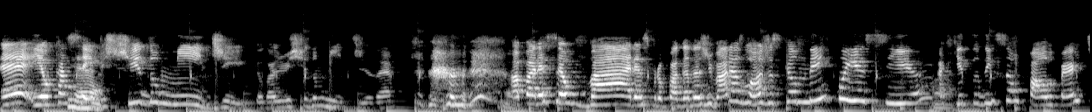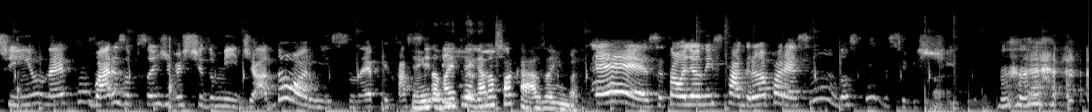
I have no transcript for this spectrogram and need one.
É, e eu cacei é. vestido mid, que eu gosto de vestido mid, né? É. Apareceu várias propagandas de várias lojas que eu nem conhecia. É. Aqui tudo em São Paulo, pertinho, né? Com várias opções de vestido mid. Adoro isso, né? Porque facilita. ainda vai entregar na sua casa ainda. É, você tá olhando no Instagram, aparece, ah, gostei desse vestido.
